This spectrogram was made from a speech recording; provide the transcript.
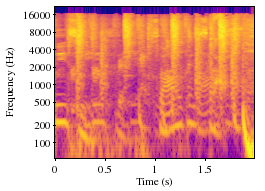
DC, side by side.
